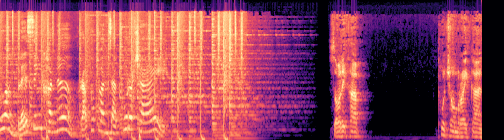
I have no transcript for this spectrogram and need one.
ช่วง blessing corner รับพระพรจากผู้รับใช้ สวัสดีครับ ผู้ชมรายการ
